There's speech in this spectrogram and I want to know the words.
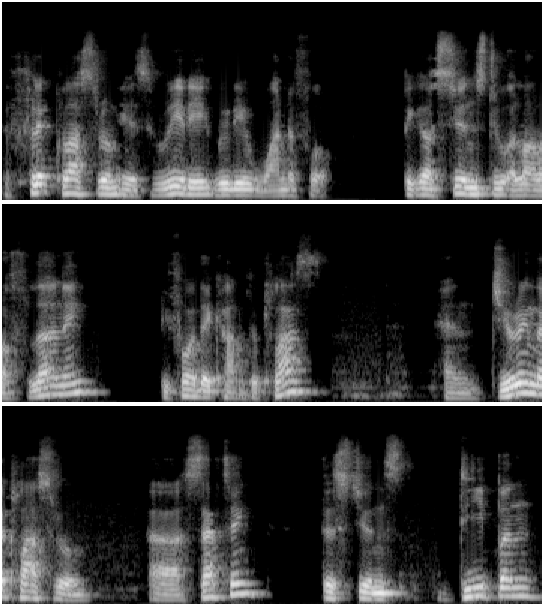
The flipped classroom is really, really wonderful because students do a lot of learning before they come to class. And during the classroom uh, setting, the students deepen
